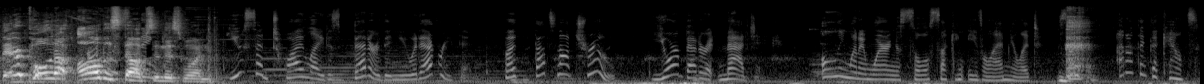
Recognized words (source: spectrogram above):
They're pulling out all the stops in this one. You said Twilight is better than you at everything, but that's not true. You're better at magic. Only when I'm wearing a soul-sucking evil amulet. I don't think that counts.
